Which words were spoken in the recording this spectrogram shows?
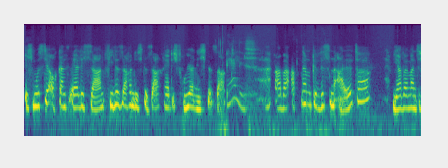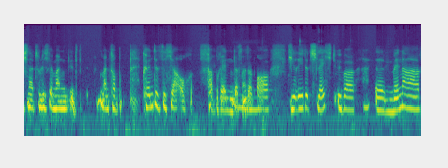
Ich muss dir auch ganz ehrlich sagen, viele Sachen, die ich gesagt habe, hätte ich früher nicht gesagt. Ehrlich? Aber ab einem gewissen Alter, ja, weil man sich natürlich, wenn man man könnte sich ja auch verbrennen, dass man sagt, mhm. oh, die redet schlecht über äh, Männer,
